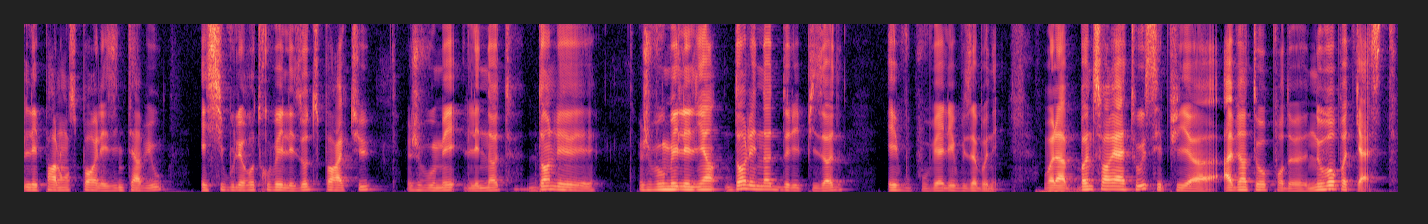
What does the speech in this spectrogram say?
les parlons sport et les interviews. Et si vous voulez retrouver les autres sports actus, je vous mets les notes dans les je vous mets les liens dans les notes de l'épisode et vous pouvez aller vous abonner. Voilà, bonne soirée à tous et puis euh, à bientôt pour de nouveaux podcasts.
